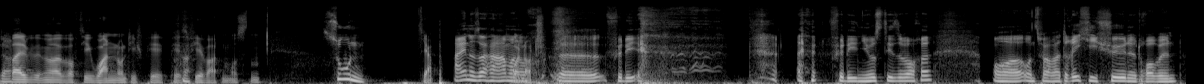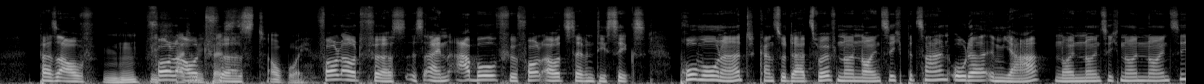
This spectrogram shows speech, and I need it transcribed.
Weil wir immer auf die One und die P PS4 warten mussten. Soon. Ja. Eine Sache haben wir noch äh, für, die für die News diese Woche. Uh, und zwar was richtig schöne Drobbeln. Pass auf. Mhm. Fallout. First. Oh boy. Fallout First ist ein Abo für Fallout 76. Pro Monat kannst du da 12,99 bezahlen oder im Jahr 99,99,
